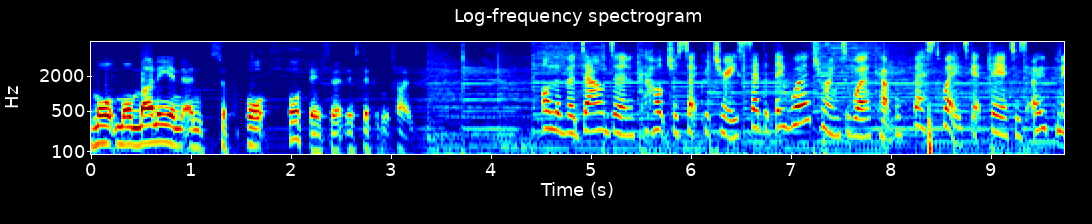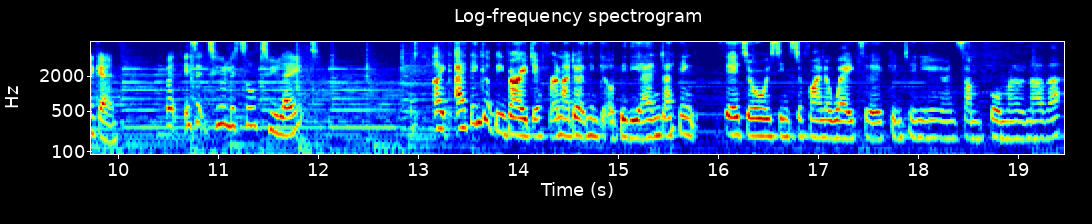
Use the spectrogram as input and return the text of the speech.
more, more money and, and support for theatre at this difficult time. Oliver Dowden, Culture Secretary, said that they were trying to work out the best way to get theatres open again. But is it too little too late? Like, I think it'll be very different. I don't think it'll be the end. I think theatre always seems to find a way to continue in some form or another.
